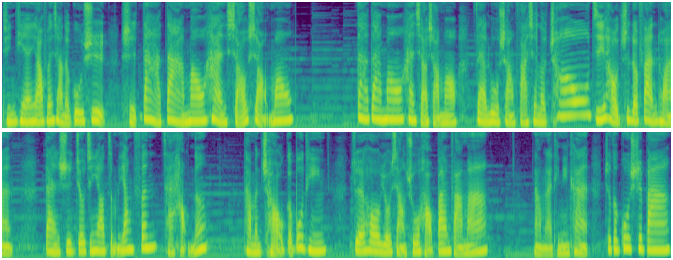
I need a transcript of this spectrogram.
今天要分享的故事是《大大猫和小小猫》。大大猫和小小猫在路上发现了超级好吃的饭团，但是究竟要怎么样分才好呢？他们吵个不停，最后有想出好办法吗？那我们来听听看这个故事吧。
